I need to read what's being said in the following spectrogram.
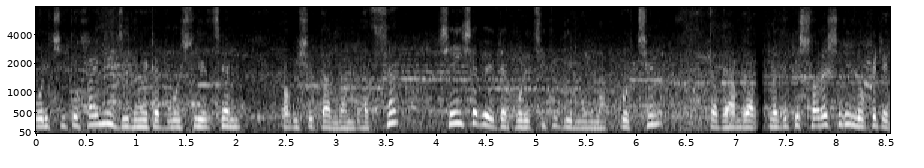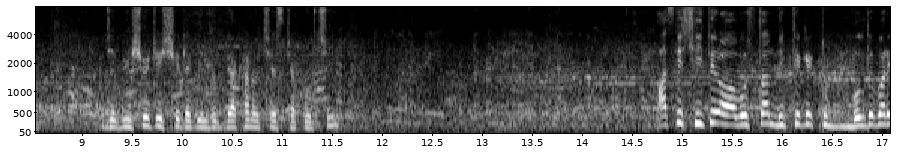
পরিচিত হয়নি, যিনি এটা বসিয়েছেন, অবশ্যই তার নাম বাদশা। সেই হিসাবে এটা পরিচিতি দিন লাভ করছেন। তবে আমরা আপনাদেরকে সরাসরি লোকেটেড যে বিষয়টি সেটা কিন্তু দেখানোর চেষ্টা করছি। আজকে শীতের অবস্থান দিক থেকে একটু বলতে পারি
